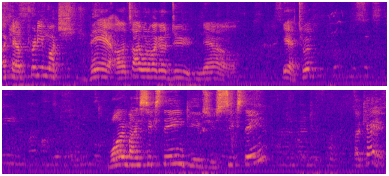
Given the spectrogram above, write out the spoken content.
Okay, I'm pretty much there, aren't I? What have I got to do now? Yeah, Tuan? Put the 16 under the 24 1 by 16 gives you 16. and then 94. Okay,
